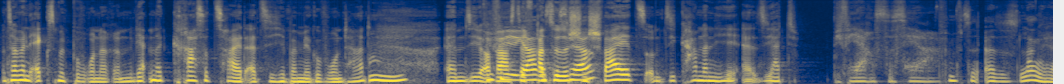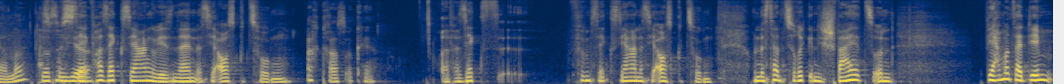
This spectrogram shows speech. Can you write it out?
Und zwar meine Ex-Mitbewohnerin. Wir hatten eine krasse Zeit, als sie hier bei mir gewohnt hat. Ähm, sie war aus der Jahre französischen? Schweiz und sie kam dann hier, äh, sie hat, wie viele Jahre ist das her? 15, also das ist lange her, ne? Du Das muss hier, vor sechs Jahren gewesen sein, ist sie ausgezogen. ach krass, okay. Oder vor sechs, äh, fünf, sechs Jahren ist sie ausgezogen und ist dann zurück in die Schweiz und wir haben uns seitdem,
